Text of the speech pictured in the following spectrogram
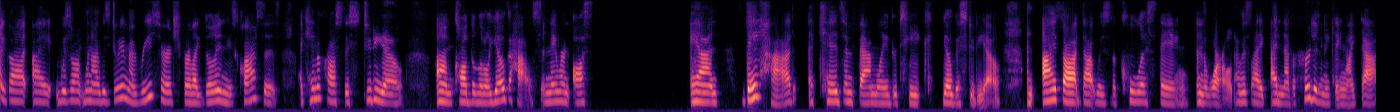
i got i was on when i was doing my research for like building these classes i came across this studio um, called the little yoga house and they were in austin and they had a kids and family boutique yoga studio. And I thought that was the coolest thing in the world. I was like, I'd never heard of anything like that.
